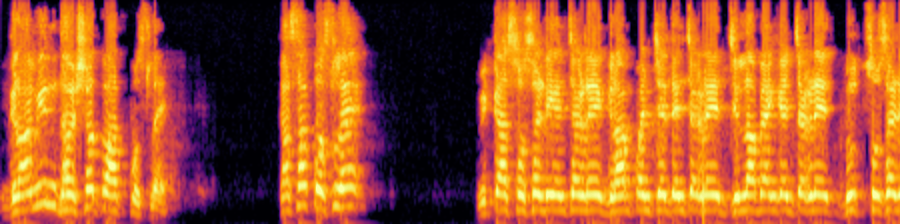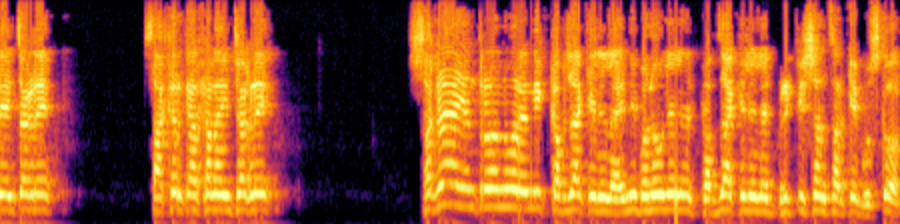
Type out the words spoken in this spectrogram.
ग्रामीण दहशतवाद पोचलाय कसा पोचलाय विकास सोसायटी यांच्याकडे ग्रामपंचायत यांच्याकडे जिल्हा बँक यांच्याकडे दूध सोसायटी यांच्याकडे साखर कारखाना यांच्याकडे सगळ्या यंत्रणांवर यांनी कब्जा केलेला आहे. यांनी बनवलेले कब्जा केलेले आहेत ब्रिटिशांसारखे घुसखोर.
